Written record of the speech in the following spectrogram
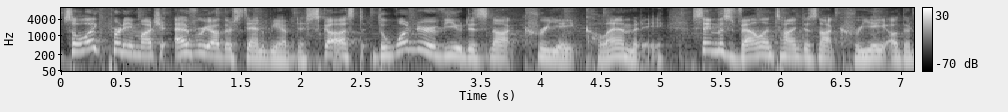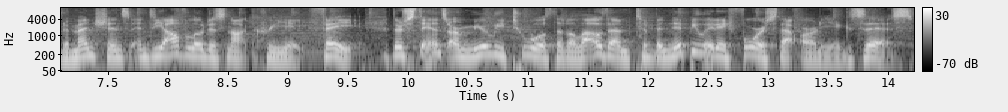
So like pretty much every other stand we have discussed, the Wonder of U does not create Calamity. Same as Valentine does not create other dimensions and Diavolo does not create fate. Their stands are merely tools that allow them to manipulate a force that already exists.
